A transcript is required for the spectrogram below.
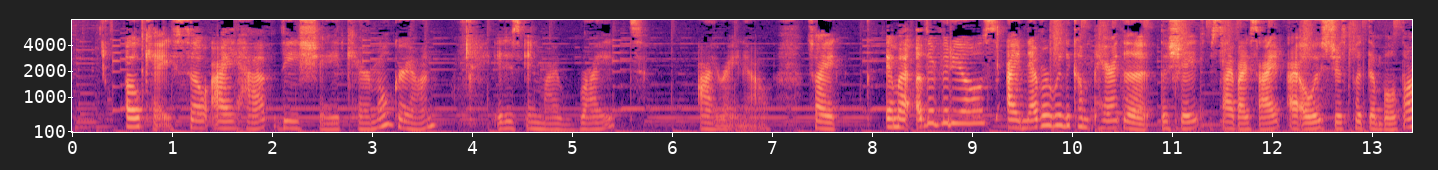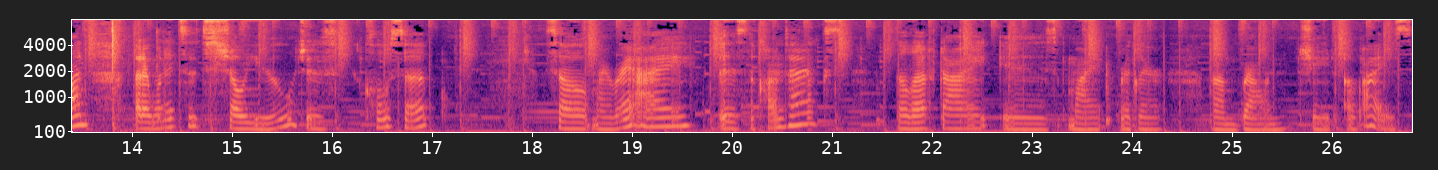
okay, so I have the shade Caramel Gray on. It is in my right eye right now. So I, in my other videos, I never really compare the, the shades side by side. I always just put them both on, but I wanted to show you just close up so my right eye is the contacts. The left eye is my regular um, brown shade of eyes.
